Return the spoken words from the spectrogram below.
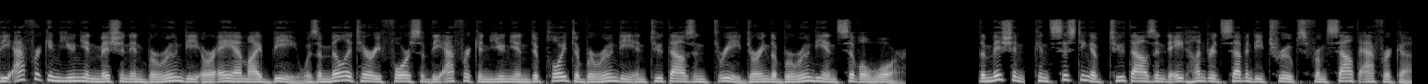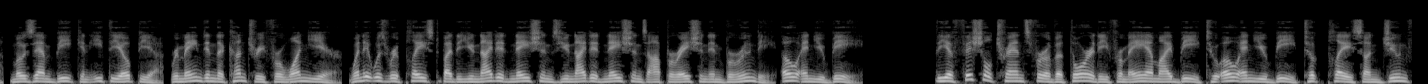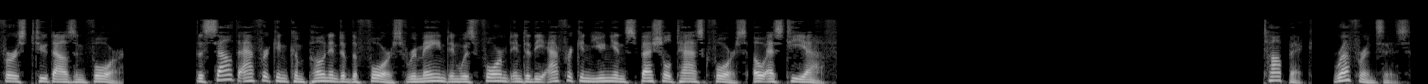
The African Union Mission in Burundi or AMIB was a military force of the African Union deployed to Burundi in 2003 during the Burundian Civil War. The mission, consisting of 2,870 troops from South Africa, Mozambique and Ethiopia, remained in the country for one year, when it was replaced by the United Nations United Nations Operation in Burundi ONUB. The official transfer of authority from AMIB to ONUB took place on June 1, 2004. The South African component of the force remained and was formed into the African Union Special Task Force OSTF. References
